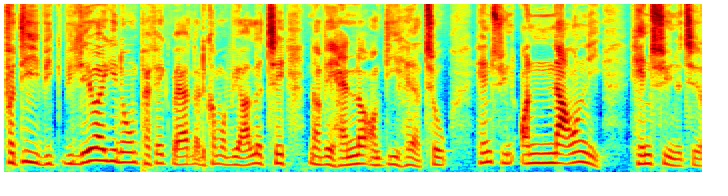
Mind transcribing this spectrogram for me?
Fordi vi, vi lever ikke i nogen perfekt verden, og det kommer vi aldrig til, når vi handler om de her to hensyn, og navnlig hensynet til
